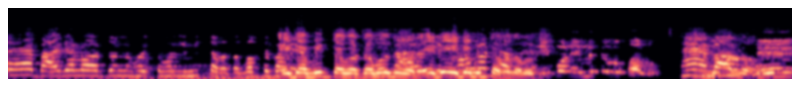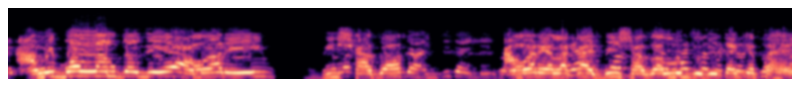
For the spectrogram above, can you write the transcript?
হ্যাঁ, viral হওয়ার জন্য হয়তো হলে মিথ্যা কথা বলতে পারে। এটা মিথ্যা কথা বলতে পারে এটা এটা মিথ্যা কথা বলছে হ্যাঁ, ভালো। আমি বললাম তো যে আমার এই বিশ হাজার। আমার এলাকায় বিশ হাজার লোক যদি থাকে তাহে।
